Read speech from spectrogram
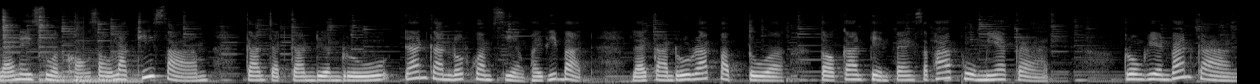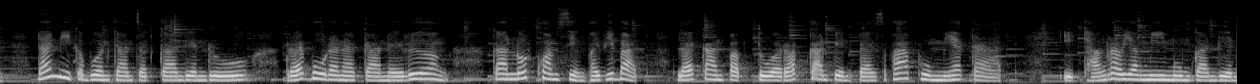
และในส่วนของเสาหลักที่ 3 การจัดการเรียนรู้ ด้านการลดความเสี่ยงภัยพิบัติ และการรู้รับปรับตัว ต่อการเปลี่ยนแปลงสภาพภูมิอากาศ โรงเรียนบ้านกลาง ได้มีกระบวนการจัดการเรียนรู้ และบูรณาการในเรื่อง การลดความเสี่ยงภัยพิบัติ และการปรับตัวรับการเปลี่ยนแปลงสภาพภูมิอากาศ อีกทั้งเรายังมีมุมการเรียน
